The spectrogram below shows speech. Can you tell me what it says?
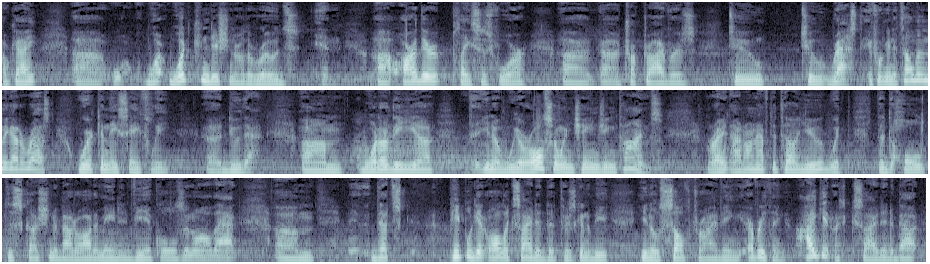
Okay, uh, what what condition are the roads in? Uh, are there places for truck drivers to to rest? If we're going to tell them they got to rest, where can they safely do that? Um, what are the, uh, you know, we are also in changing times, right? I don't have to tell you with the whole discussion about automated vehicles and all that. Um, that's people get all excited that there's going to be, you know, self-driving everything. I get excited about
